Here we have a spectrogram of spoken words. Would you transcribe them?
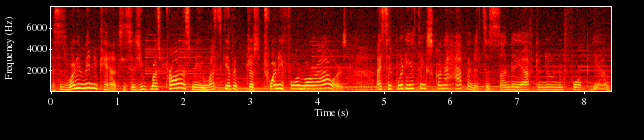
I says, what do you mean you can't? He says, you must promise me, you must give it just 24 more hours. I said, what do you think's going to happen? It's a Sunday afternoon at 4 p.m.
